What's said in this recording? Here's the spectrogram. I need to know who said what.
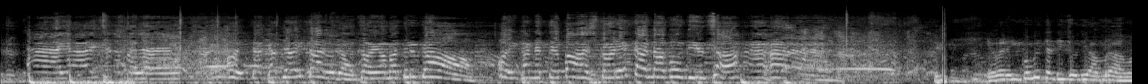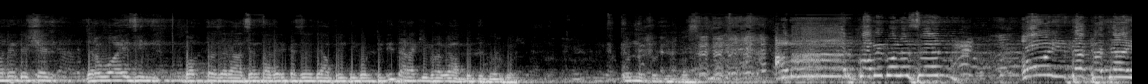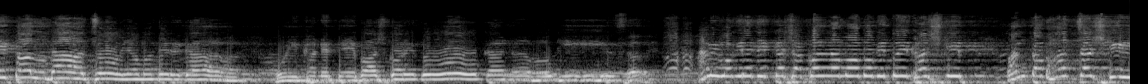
Speaker 1: আয় আয় ছেলেবেলা ওই দেখা যায় তাল গাছ ওই আমাদের গা ওইখানেতে বাস করে কানা বগির
Speaker 2: এবার এই কবিতাটি যদি আমরা আমাদের দেশের যারা ওয়াইজিন বক্তা যারা আছেন, তাদের কাছে যদি আবৃত্তি করতে দিই, তারা কীভাবে আবৃত্তি করবে? আমার কবি বলেছেন, ওই দেখা যায় তাল ওই আমাদের গা। ওইখানেতে বাস করে গো কানা ভগির আমি বগিরে জিজ্ঞাসা করলাম ও বগি তুই খাস কি? পান্তা ভাত চাস কি?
